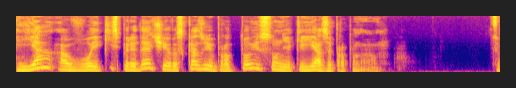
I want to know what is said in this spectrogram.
я в якійсь передачі розказую про той сон, який я запропонував. Це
